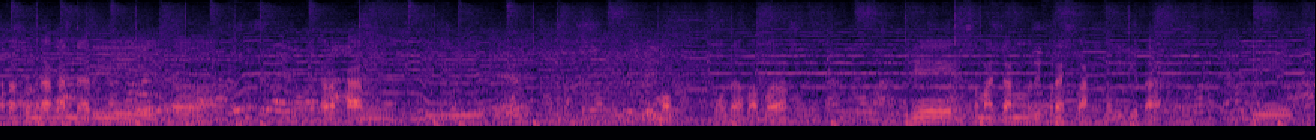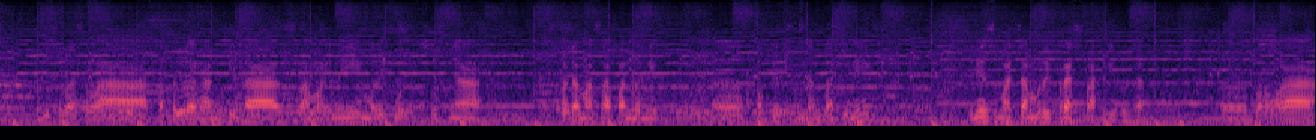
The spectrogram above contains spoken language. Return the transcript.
atas undangan dari uh, rekan di Brimob Polda Babel. Ini semacam refresh lah bagi kita. Jadi di sela-sela ketegangan kita selama ini meliput khususnya pada masa pandemi uh, COVID-19 ini, ini semacam refresh lah gitu kan. Uh, bahwa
